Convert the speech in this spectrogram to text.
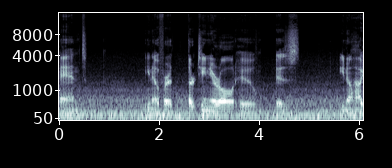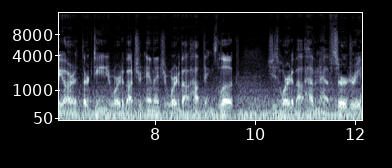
And, you know, for a 13 year old who is, you know how you are at 13, you're worried about your image, you're worried about how things look. She's worried about having to have surgery,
